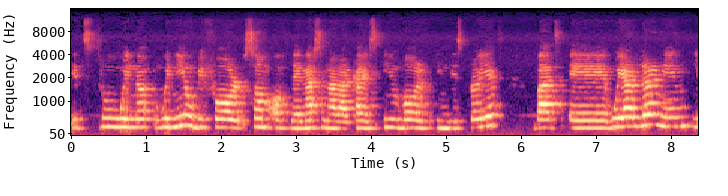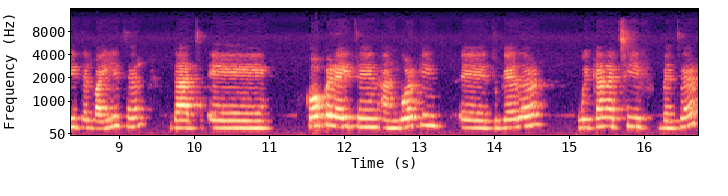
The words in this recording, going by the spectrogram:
it's true we, know, we knew before some of the national archives involved in this project, but uh, we are learning little by little that uh, cooperating and working uh, together, we can achieve better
